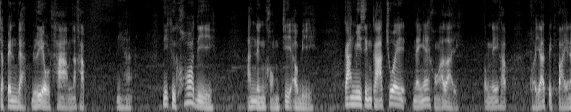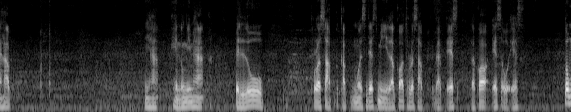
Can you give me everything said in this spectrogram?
จะเป็นแบบเรียลไทม์นะครับนี่ฮะนี่คือข้อดีอันหนึ่งของ GLB การมีซิมการ์ดช่วยในแง่ของอะไร ตรงนี้ครับ ขออนุญาตปิดไฟนะครับ นี่ฮะ เห็นตรงนี้ไหมฮะ เป็นรูปโทรศัพท์กับ Mercedes มีแล้วก็โทรศัพท์แบบ S แล้วก็ SOS ตรง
